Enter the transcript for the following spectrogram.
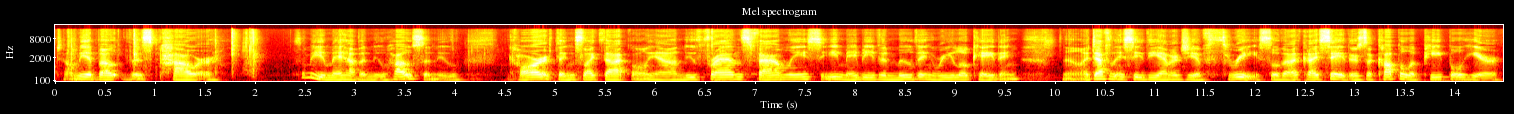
Tell me about this power. Some of you may have a new house, a new car, things like that. Oh yeah, new friends, family, see, maybe even moving, relocating. No, I definitely see the energy of three. So like I say, there's a couple of people here.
